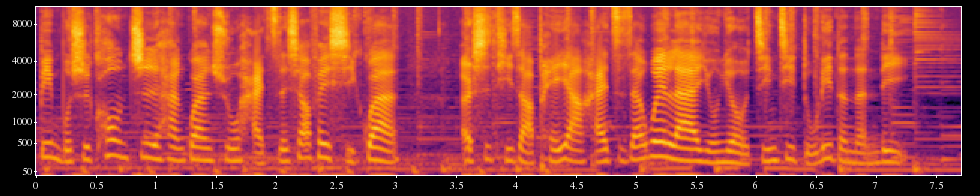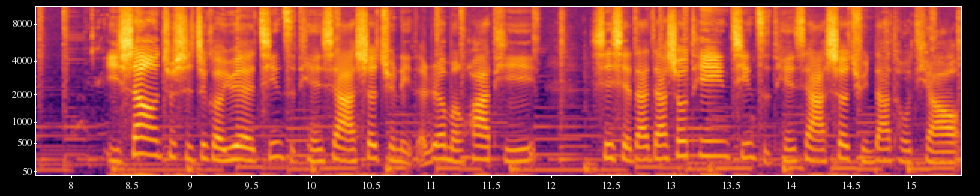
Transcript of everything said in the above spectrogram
并不是控制和灌输孩子的消费习惯，而是提早培养孩子在未来拥有经济独立的能力。以上就是这个月亲子天下社群里的热门话题。谢谢大家收听亲子天下社群大头条。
